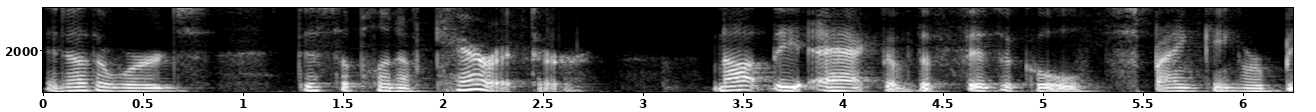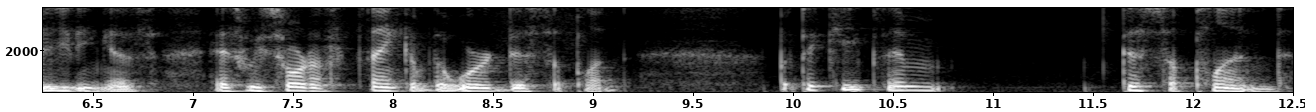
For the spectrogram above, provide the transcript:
In other words, discipline of character, not the act of the physical spanking or beating as, as we sort of think of the word discipline, but to keep them disciplined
